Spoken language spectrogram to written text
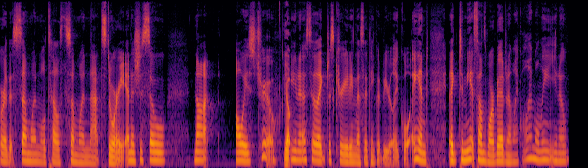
or that someone will tell someone that story. And it's just so not always true. Yep. You know, so like just creating this I think would be really cool. And like to me it sounds morbid and I'm like, well, I'm only, you know,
